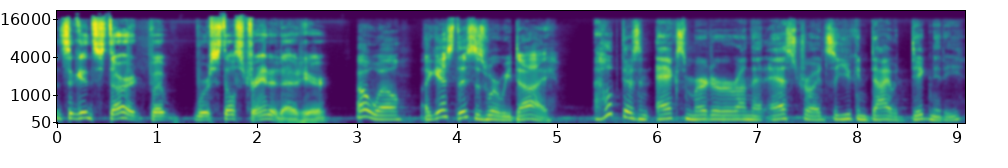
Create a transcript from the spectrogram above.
It's a good start, but we're still stranded out here. Oh well, I guess this is where we die. I hope there's an axe murderer on that asteroid so you can die with dignity.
